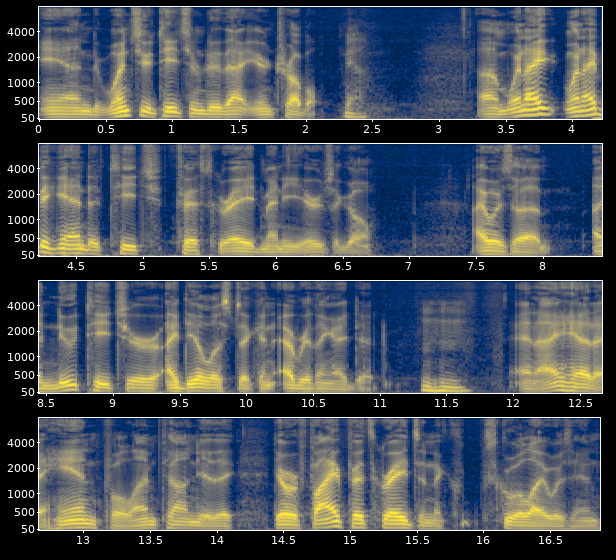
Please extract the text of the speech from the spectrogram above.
and once you teach them to do that, you're in trouble. Yeah. Um, when I when I began to teach fifth grade many years ago, I was a a new teacher, idealistic in everything I did, Mm-hmm. And I had a handful. I'm telling you, they, there were five fifth grades in the school I was in,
